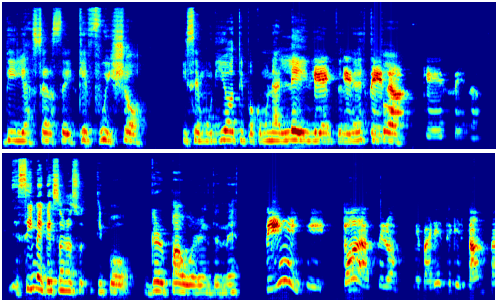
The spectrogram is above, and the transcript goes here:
dile a Cersei que fui yo. Y se murió tipo como una lady, ¿Qué ¿entendés? Escena, qué escena. Decime que eso no es tipo Girl Power, ¿entendés? Sí, todas, pero parece que Sansa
